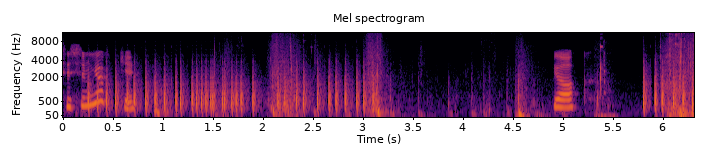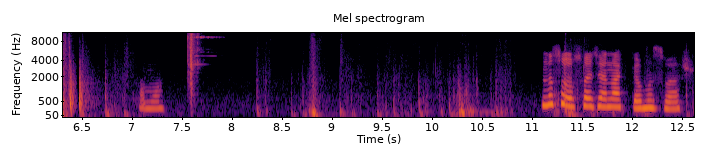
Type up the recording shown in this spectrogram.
Sesim yok ki. Yok. Tamam. Nasıl olsa can hakkımız var.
